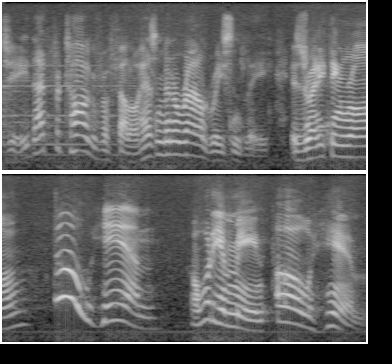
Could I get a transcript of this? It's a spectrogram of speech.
That photographer fellow hasn't been around recently. Is there anything wrong? Oh, him. Oh, what do you mean, oh, him?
